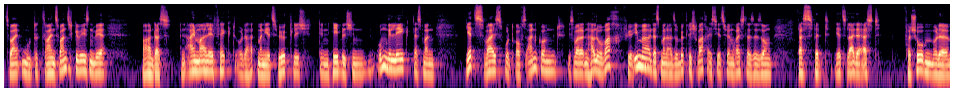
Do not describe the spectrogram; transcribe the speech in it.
2, 23 gewesen wäre, war das ein Einmaleffekt oder hat man jetzt wirklich den Hebelchen umgelegt, dass man jetzt weiß, worauf es ankommt? Es war dann Hallo wach für immer, dass man also wirklich wach ist jetzt für den Rest der Saison. Das wird jetzt leider erst verschoben oder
